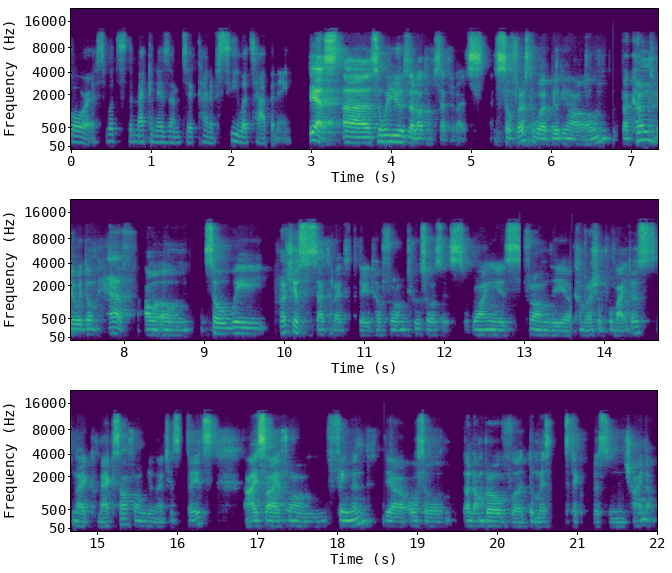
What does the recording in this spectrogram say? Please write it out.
forest? What's the mechanism to kind of see what's happening? Yes, uh, so we use a lot of satellites. So first we're building our own, but currently we don't have our own. So we purchase satellite data from two sources. One is from the commercial providers like Maxar from the United States, ICEYE from Finland. There are also a number of uh, domestic in China.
